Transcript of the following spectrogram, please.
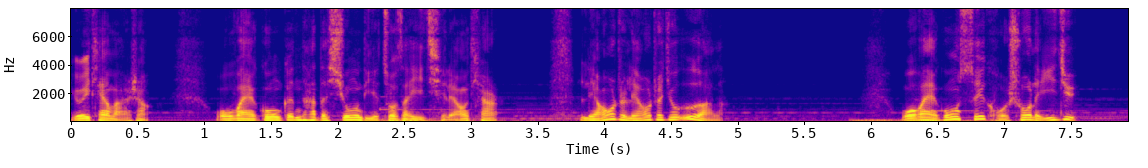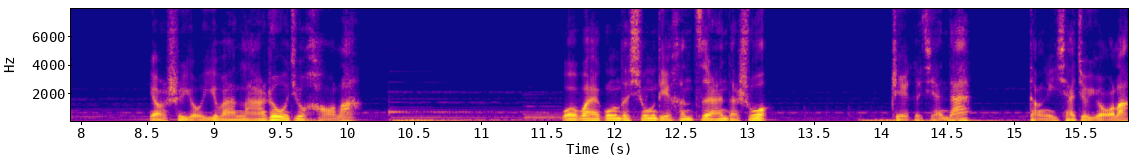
有一天晚上，我外公跟他的兄弟坐在一起聊天，聊着聊着就饿了。我外公随口说了一句：“要是有一碗腊肉就好了。”我外公的兄弟很自然地说：“这个简单，等一下就有了。”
